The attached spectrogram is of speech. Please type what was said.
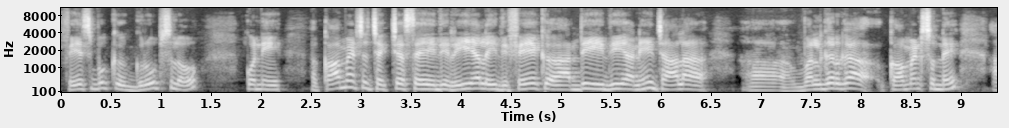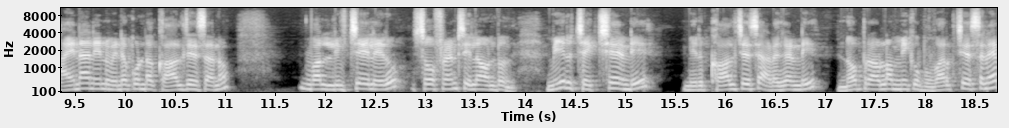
ఫేస్బుక్ గ్రూప్స్లో కొన్ని కామెంట్స్ చెక్ చేస్తే ఇది రియల్ ఇది ఫేక్ అది ఇది అని చాలా వల్గర్గా కామెంట్స్ ఉన్నాయి. అయినా నేను వినకుండా కాల్ చేశాను. వాళ్ళు లిఫ్ట్ చేయలేరు. సో ఫ్రెండ్స్ ఇలా ఉంటుంది. మీరు చెక్ చేయండి. మీరు కాల్ చేసి అడగండి. No problem. మీకు వర్క్ చేస్తేనే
